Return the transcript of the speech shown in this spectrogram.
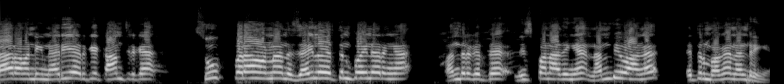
வேற வண்டிக்கு நிறைய இருக்கு. காமிச்சிருக்கேன். சூப்பராக ஒன்றா அந்த ஜெயிலில் எடுத்துன்னு போயின்னு இருங்க வந்திருக்கிறது மிஸ் பண்ணாதீங்க. நம்பி வாங்க. எடுத்துன்னு போங்க. நன்றிங்க.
